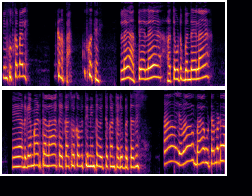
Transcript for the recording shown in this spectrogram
ನೀನು ಕುತ್ಕೊ, ಬಾ ಇಲ್ಲಿ. ಕಣಪ್ಪ ಕುತ್ಕೋತೀನಿ ಲೇ, ಅತ್ತೆ ಲೇ, ಅತ್ತೆ ಊಟಕ್ಕೆ ಬಂದೇ ಇಲ್ಲ? ಏ, ಅಡುಗೆ ಮಾಡ್ತಲ್ಲ, ಕೈ ಕಾಸು ತೊಳ್ಕೊಬತ್ತೀನಿ ಅಂತ ಒಯ್ತು ಕಣ್, ತಡಿ ಬರ್ತದೆ ಆ ಯಾವ ಬಾ, ಊಟ ಮಾಡುವ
